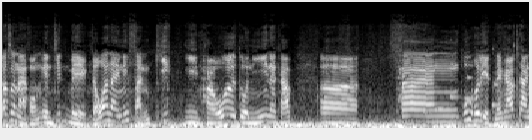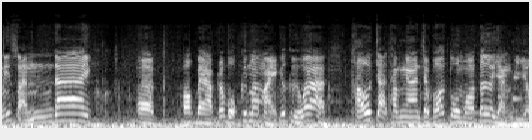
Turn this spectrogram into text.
ลักษณะของ Engine Brake แต่ว่าในนิสสัน Kick e-Power ตัวนี้นะครับทางผู้ผลิตนะครับทางนิสสันได้ออออกแบบระบบขึ้นมาใหม่ก็คือว่าเขาจะทำงานเฉพาะตัวมอเตอร์อย่างเดียว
